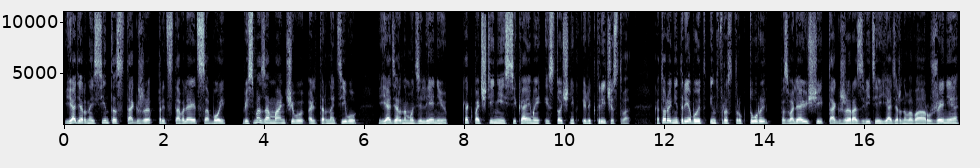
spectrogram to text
ядерный синтез также представляет собой весьма заманчивую альтернативу ядерному делению как почти неиссякаемый источник электричества, который не требует инфраструктуры, позволяющей также развитие ядерного вооружения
